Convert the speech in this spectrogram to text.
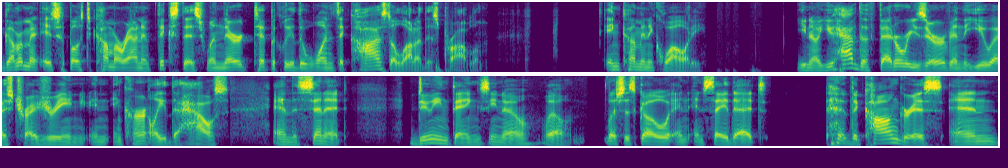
government is supposed to come around and fix this when they're typically the ones that caused a lot of this problem. Income inequality. You know, you have the Federal Reserve and the U.S. Treasury and, and, and currently the House and the Senate doing things, you know, well, let's just go and, and say that the Congress and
